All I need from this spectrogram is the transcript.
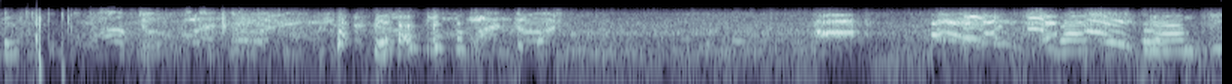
Pass auf, du Hurensohn! Wir Pass auf, haben, du Hurensohn!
